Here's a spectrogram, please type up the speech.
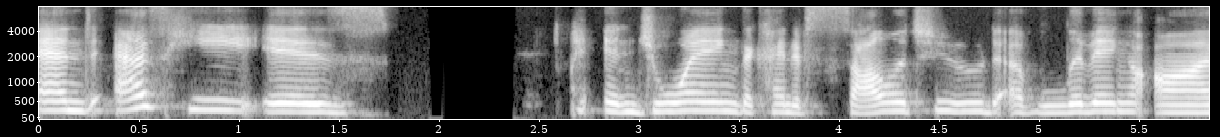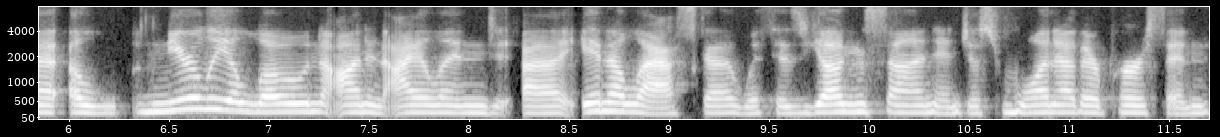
and as he is enjoying the kind of solitude of living on a, nearly alone on an island uh, in Alaska with his young son and just one other person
